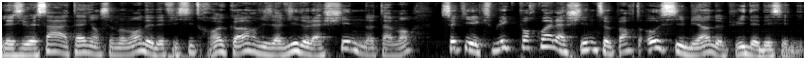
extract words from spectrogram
Les USA atteignent en ce moment des déficits records vis-à-vis de la Chine notamment, ce qui explique pourquoi la Chine se porte aussi bien depuis des décennies.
